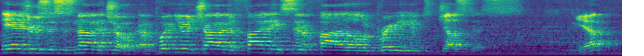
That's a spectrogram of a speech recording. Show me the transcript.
Andrews, this is not a joke. I'm putting you in charge of finding Cinephilo and bringing him to justice. Yep.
